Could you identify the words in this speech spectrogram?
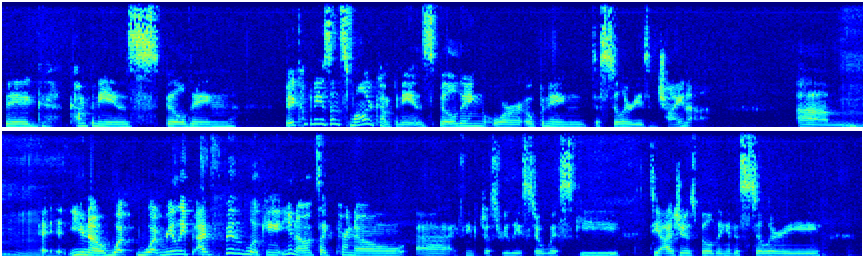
big companies building big companies and smaller companies building or opening distilleries in China. Um, mm. You know what? What really? I've been looking. at, You know, it's like Pernod. Uh, I think just released a whiskey. Diageo is building a distillery.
